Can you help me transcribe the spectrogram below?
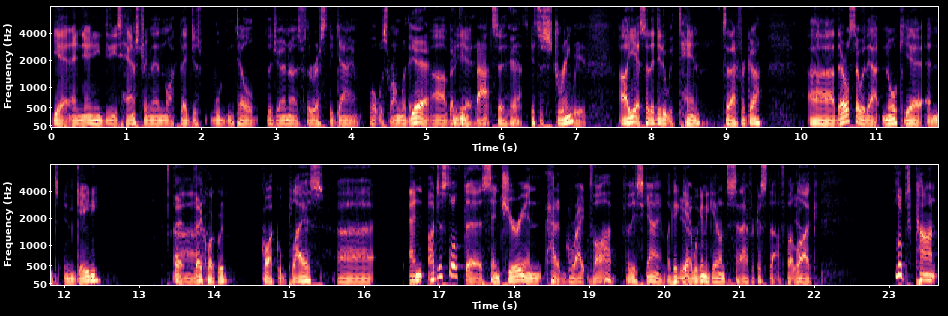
yeah, and, and he did his hamstring. Then like they just wouldn't tell the journos for the rest of the game what was wrong with it. Yeah, uh, but yeah, bat. it's a Yeah. it's, it's a string. Weird. Uh, yeah, so they did it with ten South Africa. Uh, they're also without Nortje and Ngidi They're, Uh, they're quite good. quite good players. Uh, and I just thought the Centurion had a great vibe for this game. Like again, Yeah. we're going to get onto South Africa stuff, but like looked can't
